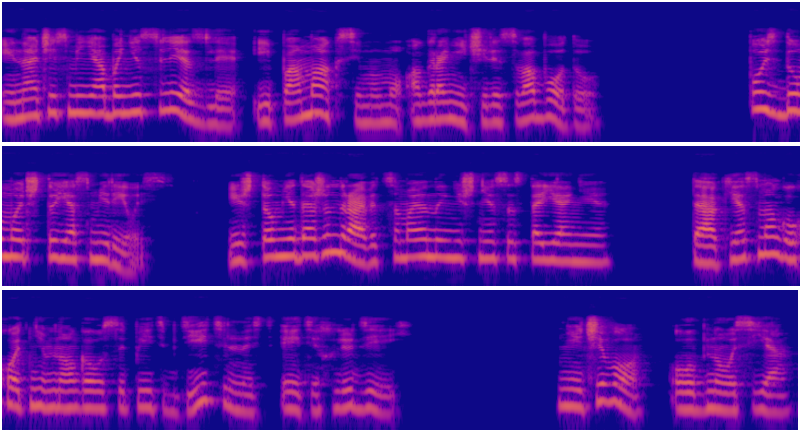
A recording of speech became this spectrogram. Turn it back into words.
Иначе с меня бы не слезли и по максимуму ограничили свободу. Пусть думают, что я смирилась и что мне даже нравится мое нынешнее состояние. Так я смогу хоть немного усыпить бдительность этих людей. Ничего, улыбнулась я.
